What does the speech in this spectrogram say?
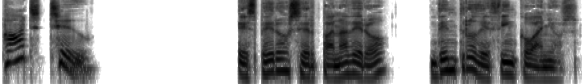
Part 2. Espero ser panadero dentro de cinco años.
